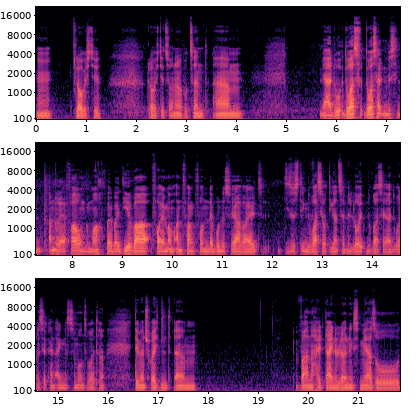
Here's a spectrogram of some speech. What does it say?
Mhm, Glaube ich dir. Glaube ich dir zu 100 Prozent. Ähm, ja, du, du, hast, du hast halt ein bisschen andere Erfahrungen gemacht, weil bei dir war vor allem am Anfang von der Bundeswehr halt dieses Ding, du warst ja auch die ganze Zeit mit Leuten, du warst ja, du hattest ja kein eigenes Zimmer und so weiter. Dementsprechend ähm, waren halt deine Learnings mehr so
